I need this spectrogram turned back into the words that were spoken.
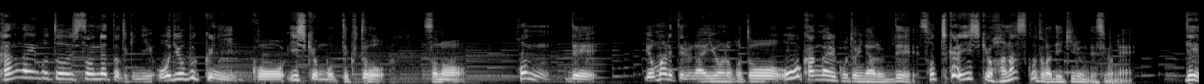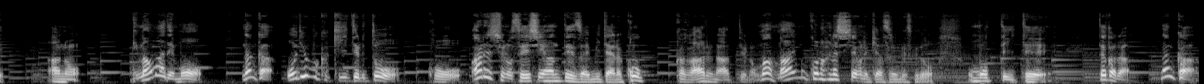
考え事をしそうになった時にオーディオブックにこう意識を持っていくと、その、本で読まれてる内容のことを考えることになるんで、そっちから意識を離すことができるんですよね。で、あの、今までも、なんか、オーディオブック聞いてると、こう、ある種の精神安定剤みたいな効果があるなっていうのを、まあ前もこの話したような気がするんですけど、思っていて、だから、なんか、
